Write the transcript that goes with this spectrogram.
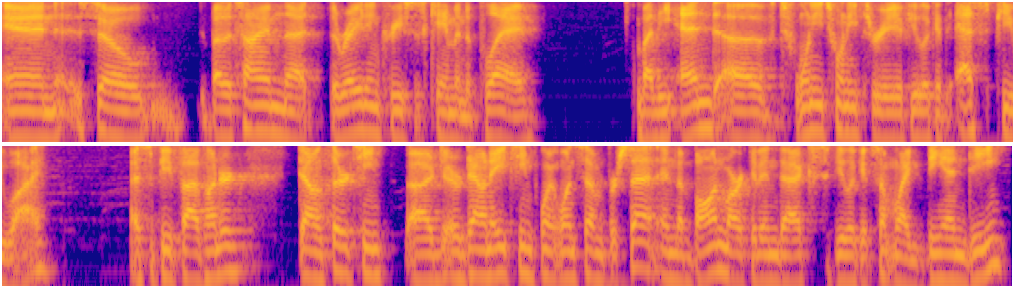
And so by the time that the rate increases came into play, by the end of 2023, if you look at SPY, S&P 500, down 13 uh, or down 18.17%, and the bond market index, if you look at something like BND,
